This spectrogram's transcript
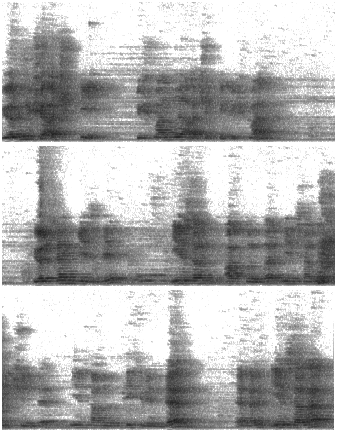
görünüşü açık değil. Düşmanlığı açık bir düşman. Gözden gizli, insanın aklında, insanın içinde, insanın fikrinde efendim, insana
